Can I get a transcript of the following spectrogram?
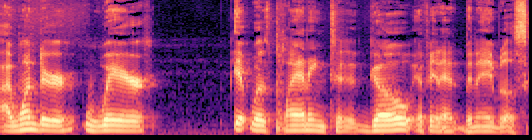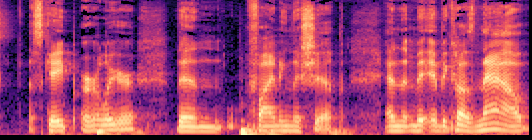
I wonder where it was planning to go if it had been able to escape earlier than finding the ship, and because now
